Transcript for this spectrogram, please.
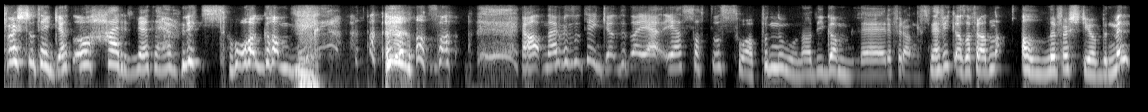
først så tenker jeg at å herlighet, jeg er blitt så gammel. altså, ja, nei, men så tenker Jeg hva, jeg, jeg satt og så på noen av de gamle referansene jeg fikk, altså fra den aller første jobben min.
